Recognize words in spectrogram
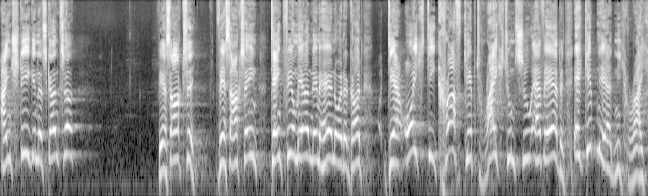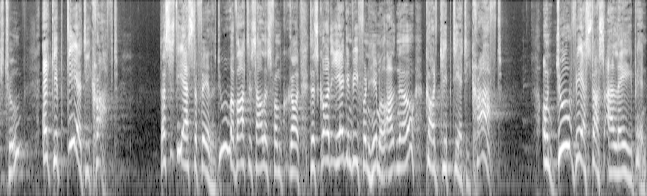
Einstieg in das Ganze. Vers 18. Vers 18, denkt viel mehr an den Herrn, euer Gott. der euch die Kraft gibt, Reichtum zu erwerben. Er gibt dir nicht Reichtum, er gibt dir die Kraft. Das ist die erste Fehler. Du erwartest alles von Gott, dass Gott irgendwie von Himmel, no, Gott gibt dir die Kraft. Und du wirst das erleben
